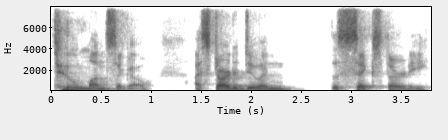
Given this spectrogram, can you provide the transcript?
two months ago, I started doing the 6 30.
